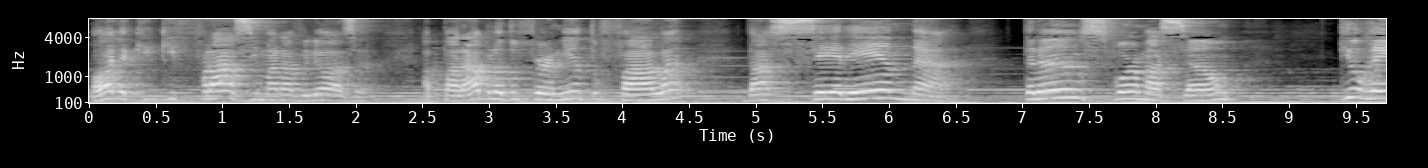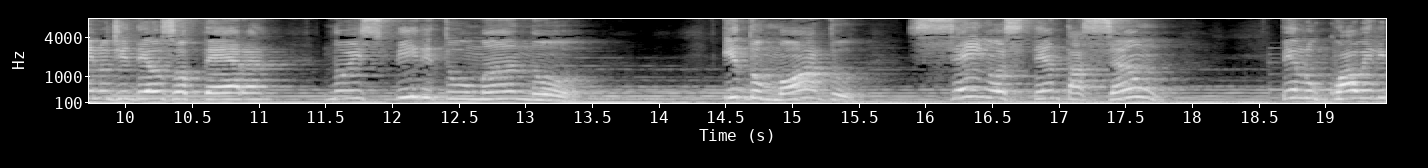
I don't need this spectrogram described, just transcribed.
Olha que, que frase maravilhosa. A parábola do fermento fala da serena transformação que o reino de Deus opera no espírito humano e do modo sem ostentação pelo qual ele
